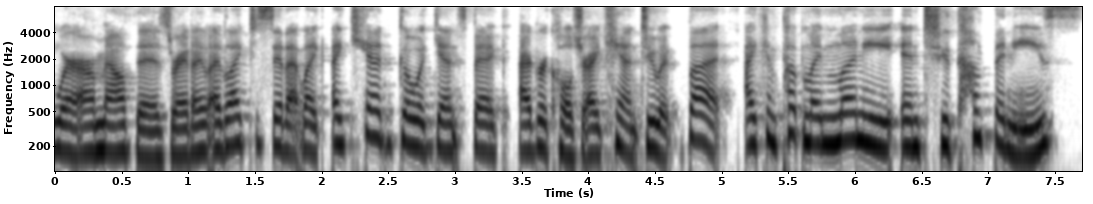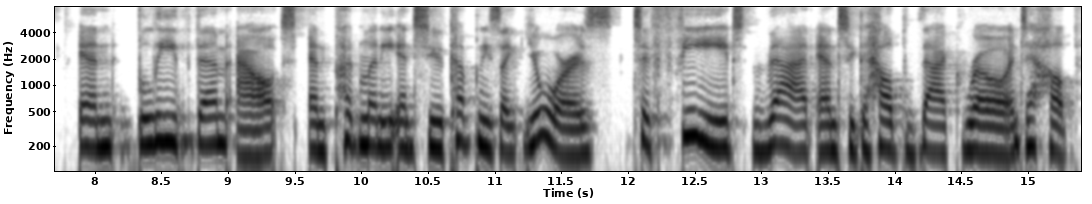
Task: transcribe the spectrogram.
where our mouth is, right? I, I like to say that, like, I can't go against big agriculture. I can't do it, but I can put my money into companies and bleed them out and put money into companies like yours to feed that and to help that grow and to help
